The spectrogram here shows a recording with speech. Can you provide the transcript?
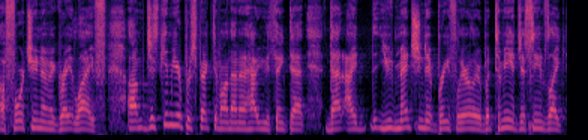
a fortune and a great life. Um, just give me your perspective on that and how you think that that I you mentioned it briefly earlier but to me it just seems like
